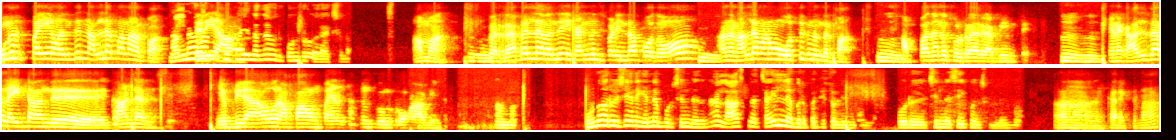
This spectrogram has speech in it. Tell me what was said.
உணர் பையன் வந்து நல்ல பண்ணா இருப்பான். சரியா? பையனை தான் அவர் கொண்டுருவார் ஆக்சுவலா ஆமா. இப்ப ரெபல்ல வந்து நீ கன்வின்ஸ் பண்ணியிருந்தா போதும். அந்த நல்லவனும் ஒத்துக்கிட்டு இருந்திருப்பான். அப்பதானே சொல்றாரு அப்படின்ட்டு. எனக்கு அதுதான் லைட்டா வந்து காண்டா இருந்துச்சு. எப்படிடா ஒரு அப்பா அவன் பையன் டக்குன்னு தோன்றுவான் அப்படின்ட்டு ஆமா. இன்னொரு விஷயம் எனக்கு என்ன பிடிச்சிருந்ததுன்னா லாஸ்ட்ல சைல்ட் லேபர் பத்தி சொல்லியிருந்தாங்க. ஒரு சின்ன சீக்வன்ஸ் மூலியமா. ஆஹ் கரெக்ட் தான்.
